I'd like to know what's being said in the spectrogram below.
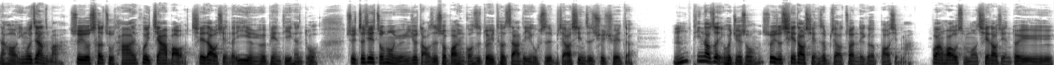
然后因为这样子嘛，所以说车主他会加保窃盗险的意愿也会变低很多。所以这些种种原因就导致说保险公司对于特斯拉的业务是比较兴致缺缺的。嗯，听到这里会觉得说，所以说窃盗险是比较赚的一个保险嘛？不然的话，为什么窃盗险对于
